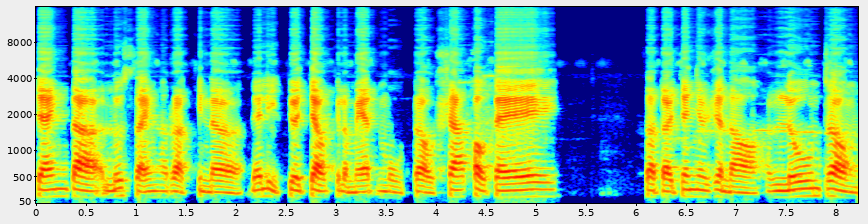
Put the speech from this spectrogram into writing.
tranh ta lúc sáng nờ để lì chưa chào km mù trầu xa khẩu tế Sở trời chân nhân dân nọ luôn trong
